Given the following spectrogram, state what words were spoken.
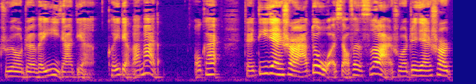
只有这唯一一家店可以点外卖的。OK，这第一件事儿啊，对我小粉丝来说，这件事儿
